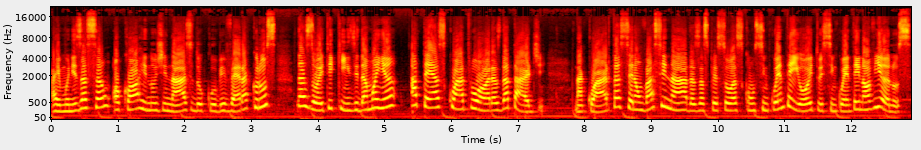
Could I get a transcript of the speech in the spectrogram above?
A imunização ocorre no ginásio do Clube Vera Cruz, das 8h15 da manhã até as 4 horas da tarde. Na quarta, serão vacinadas as pessoas com 58 e 59 anos.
